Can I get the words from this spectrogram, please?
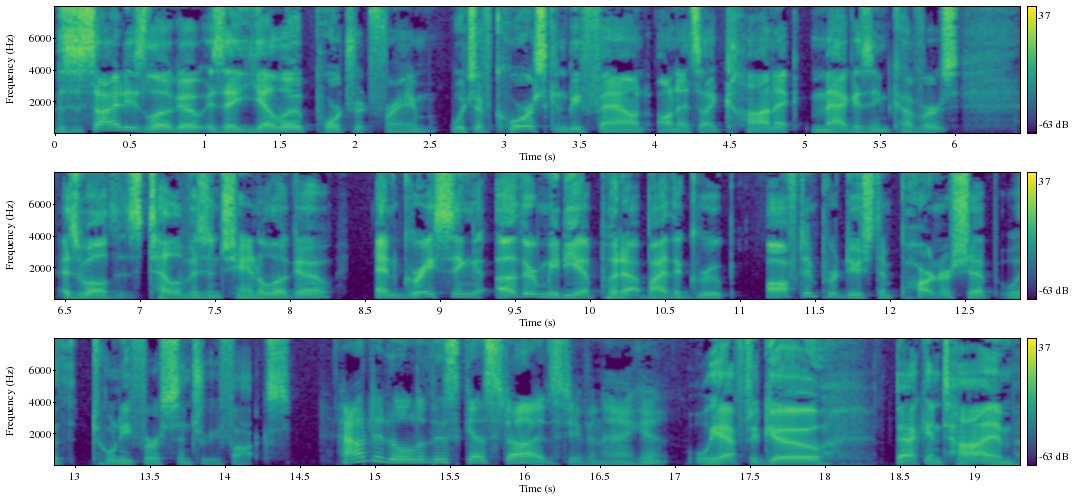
The Society's logo is a yellow portrait frame, which of course can be found on its iconic magazine covers, as well as its television channel logo, and gracing other media put out by the group, often produced in partnership with 21st Century Fox. How did all of this get started, Stephen Hackett? We have to go back in time,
